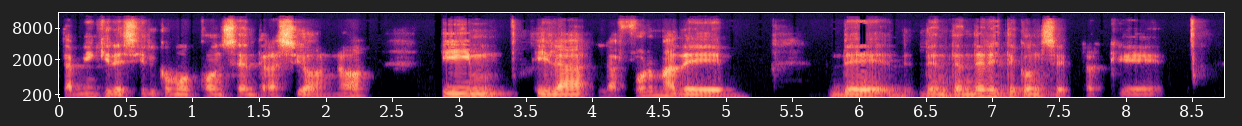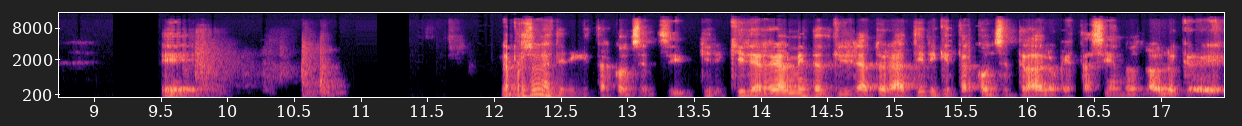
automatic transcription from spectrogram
también quiere decir como concentración, ¿no? Y, y la, la, forma de, de, de, entender este concepto es que eh, la persona tiene que estar concentrada, si quiere, quiere, realmente adquirir la Torah, tiene que estar concentrada en lo que está haciendo. Eh,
